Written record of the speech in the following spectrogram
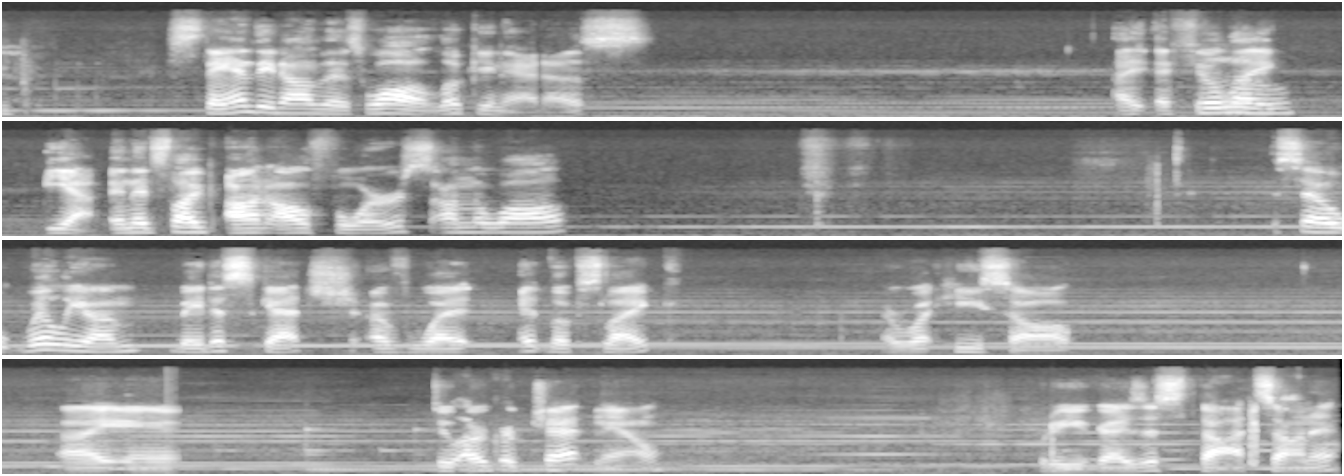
standing on this wall looking at us. I, I feel like yeah, and it's like on all fours on the wall. So William made a sketch of what it looks like, or what he saw. I am to our group chat now. What are you guys' thoughts on it?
